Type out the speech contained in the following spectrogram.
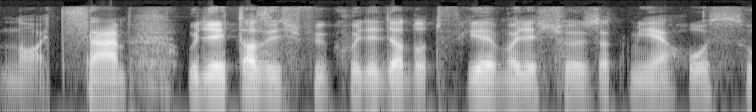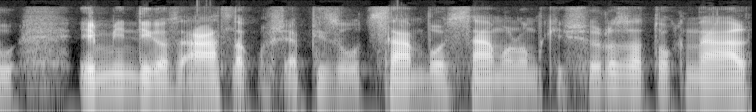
nagy szám. Ugye itt az is függ, hogy egy adott film vagy egy sorozat milyen hosszú. Én mindig az átlagos epizódszámból számolom ki sorozatoknál,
